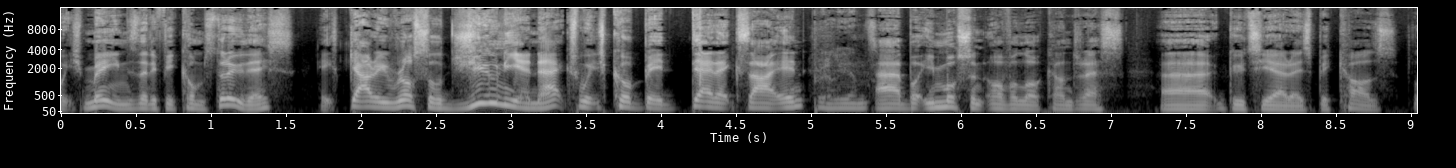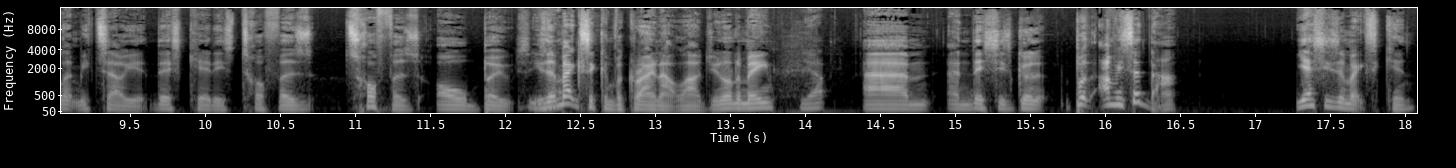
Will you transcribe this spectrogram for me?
which means that if he comes through this, it's Gary Russell Jr. next, which could be dead exciting. Brilliant. Uh, but he mustn't overlook Andres uh, Gutierrez because, let me tell you, this kid is tough as tough as old boots. He's a Mexican for crying out loud. Do you know what I mean? Yep. Um, and this is going to. But having said that, yes, he's a Mexican.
